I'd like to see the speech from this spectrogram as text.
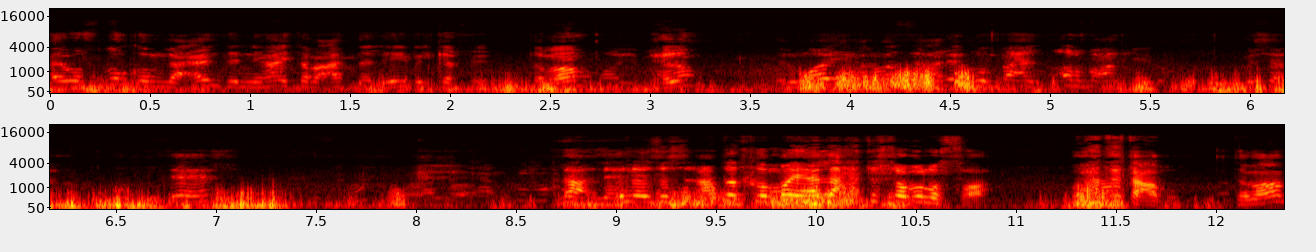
حيوصلوكم لعند النهاية تبعتنا اللي هي بالكافيه تمام؟ حلو؟ المي حنوزع عليكم بعد 4 كيلو مش هلا ليش؟ لا لأنه إذا أعطيتكم مي هلا حتشربوا نصها وحتتعبوا تمام؟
